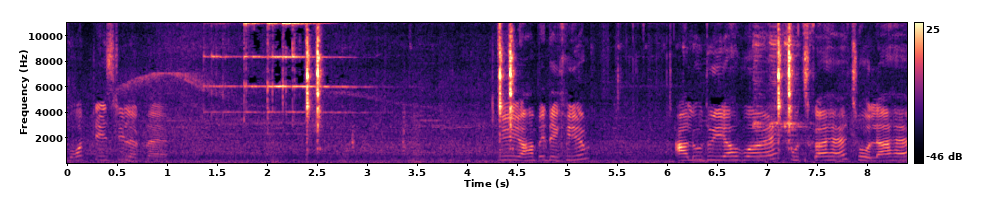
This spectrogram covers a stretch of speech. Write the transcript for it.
बहुत टेस्टी लग रहा है। ये यहाँ पे देखिए। आलू धुया हुआ है कुचका है छोला है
